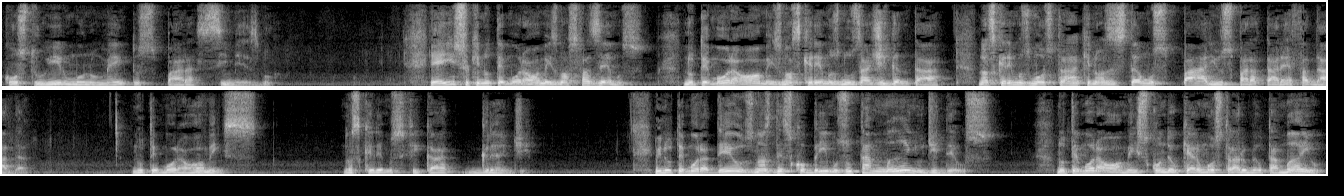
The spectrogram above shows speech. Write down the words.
construir monumentos para si mesmo. E é isso que no temor a homens nós fazemos. No temor a homens, nós queremos nos agigantar. Nós queremos mostrar que nós estamos páreos para a tarefa dada. No temor a homens, nós queremos ficar grande. E no temor a Deus, nós descobrimos o tamanho de Deus. No temor a homens, quando eu quero mostrar o meu tamanho,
